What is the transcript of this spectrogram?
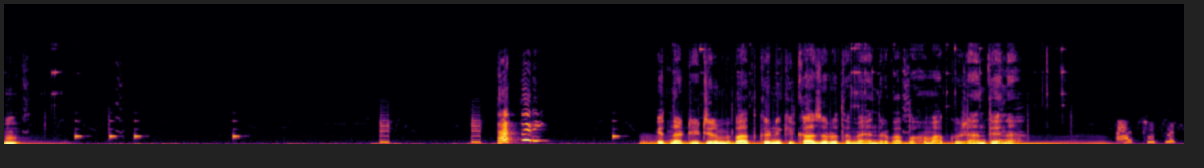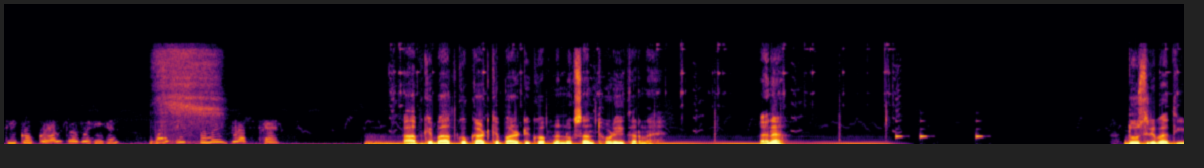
हम्म, इतना डिटेल में बात करने की क्या ज़रूरत है महेंद्र बाबू? हम आपको जानते हैं ना? आप जिस व्यक्ति को कॉल कर रहे हैं वो इस समय व्यस्त हैं। आपकी बात को काट के पार्टी को अपना नुकसान थोड़ी ही करना है। है ना? दूसरी बात ये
